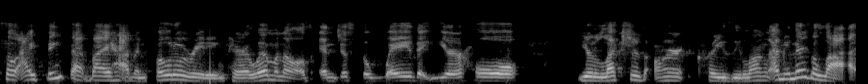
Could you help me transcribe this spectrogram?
So I think that by having photo reading, paraliminals, and just the way that your whole your lectures aren't crazy mm-hmm. long. I mean, there's a lot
